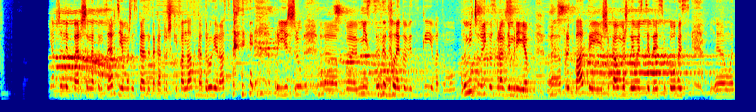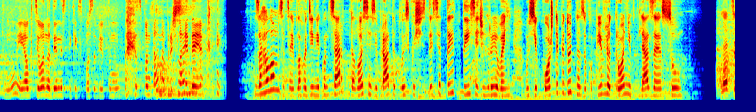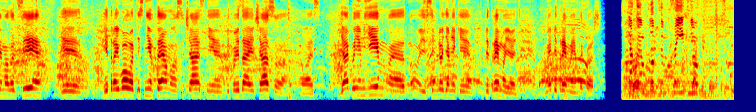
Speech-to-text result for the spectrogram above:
Я вже не вперше на концерті, я можна сказати, така трошки фанатка. Другий раз приїжджу е, в місце недалеко від Києва. Тому ну мій чоловік насправді мріяв е, придбати і шукав можливості десь у когось. Е, От ну і аукціон один із таких способів. Тому спонтанно прийшла ідея. Загалом за цей благодійний концерт вдалося зібрати близько 60 тисяч гривень. Усі кошти підуть на закупівлю дронів для ЗСУ. Хлопці молодці і, і драйвово пісні в тему, сучасні, відповідають часу. Ось. Дякуємо їм, е, ну і всім людям, які підтримують. Ми підтримуємо також. Дякуємо хлопцям за їхню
